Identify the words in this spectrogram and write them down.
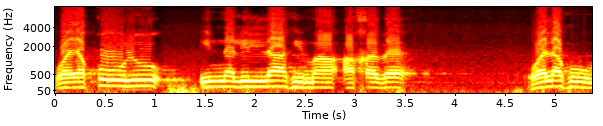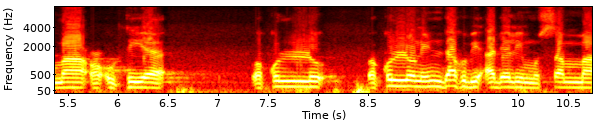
ويقول إن لله ما أخذ وله ما أعطي وكل وكل عنده بأجل مسمى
